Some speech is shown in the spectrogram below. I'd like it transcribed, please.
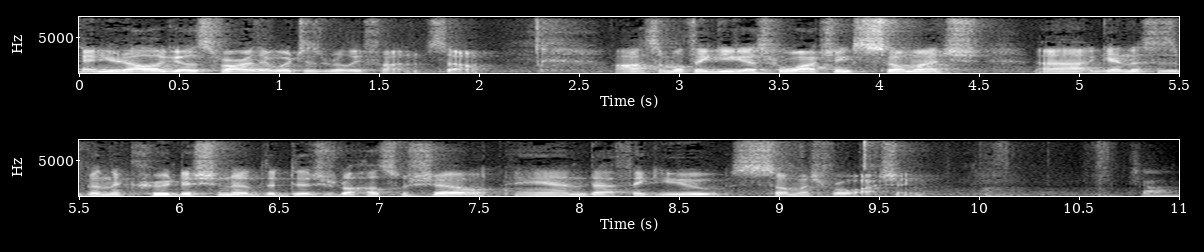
and your dollar goes farther, which is really fun. So. Awesome. Well, thank you guys for watching so much. Uh, again, this has been the crew edition of the Digital Hustle Show, and uh, thank you so much for watching. Ciao.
